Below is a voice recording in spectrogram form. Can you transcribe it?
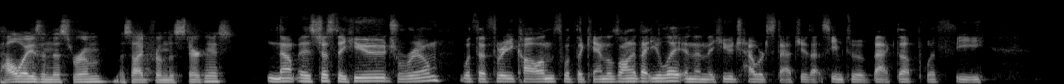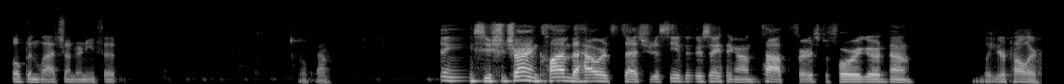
hallways in this room aside from the staircase? No, it's just a huge room with the three columns with the candles on it that you lit, and then the huge Howard statue that seemed to have backed up with the open latch underneath it. Okay. Thanks. you should try and climb the Howard statue to see if there's anything on top first before we go down. But you're taller.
